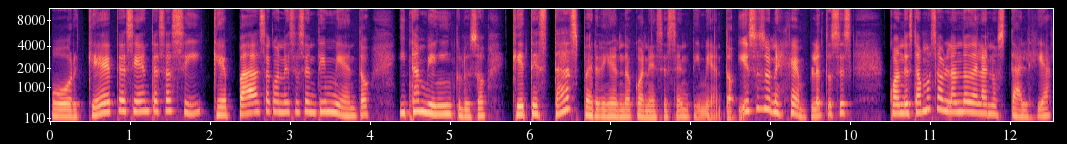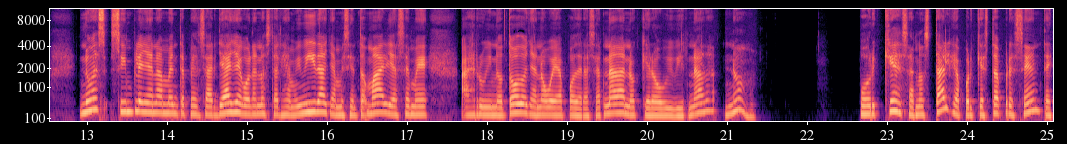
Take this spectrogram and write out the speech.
por qué te sientes así, qué pasa con ese sentimiento y también incluso qué te estás perdiendo con ese sentimiento. Y eso es un ejemplo. Entonces, cuando estamos hablando de la nostalgia, no es simple y llanamente pensar, ya llegó la nostalgia a mi vida, ya me siento mal, ya se me arruinó todo, ya no voy a poder hacer nada, no quiero vivir nada. No. ¿Por qué esa nostalgia? ¿Por qué está presente?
